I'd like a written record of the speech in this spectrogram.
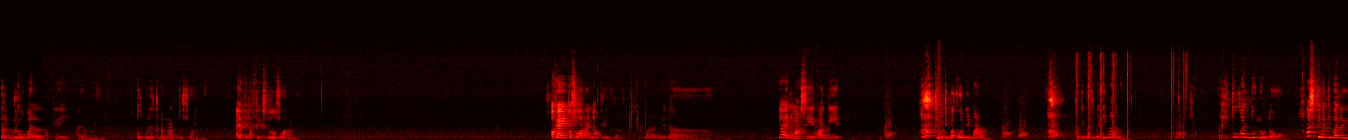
terglobal oke? Okay? ayo main. Tuh udah kedengeran tuh suaranya. Ayo kita fix dulu suaranya. Oke okay, itu suaranya oke okay, itu. Suaranya dah. Ya ini masih pagi tiba-tiba kau di malam. Kok tiba-tiba di malam? Perhitungkan dulu dong. Masa tiba-tiba dari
